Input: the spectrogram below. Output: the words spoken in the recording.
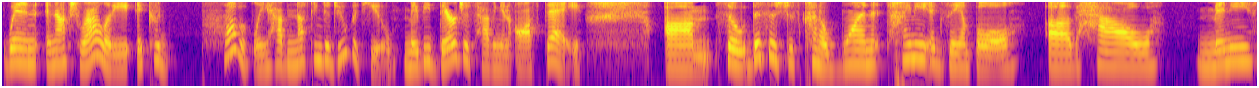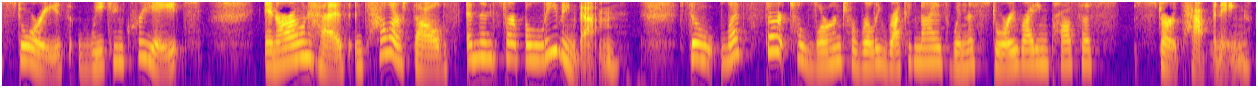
When in actuality, it could probably have nothing to do with you. Maybe they're just having an off day. Um, so, this is just kind of one tiny example of how many stories we can create in our own heads and tell ourselves and then start believing them. So let's start to learn to really recognize when the story writing process starts happening.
